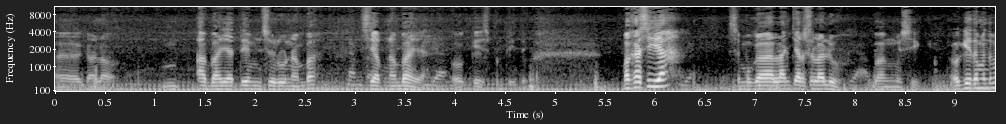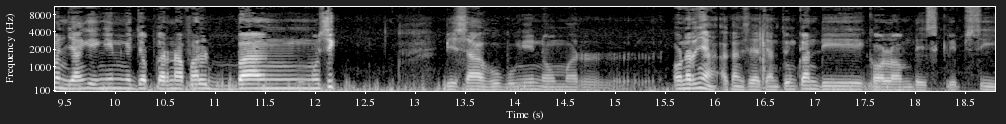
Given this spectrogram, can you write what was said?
Eh, kalau abah yatim suruh nambah Nambah. siap nambah ya Iya. oke seperti itu makasih ya Iya. Semoga lancar selalu Ya. Bang Musik. Oke teman-teman yang ingin ngejob karnaval Bang Musik bisa hubungi nomor ownernya akan saya cantumkan di kolom deskripsi.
